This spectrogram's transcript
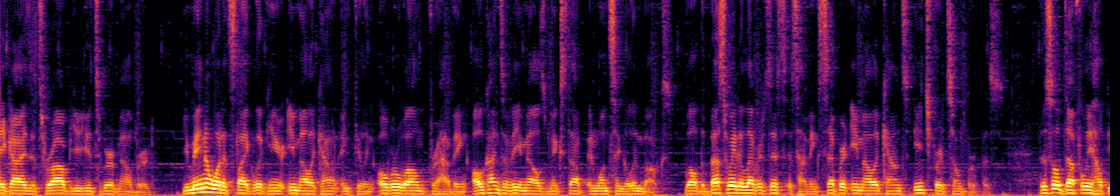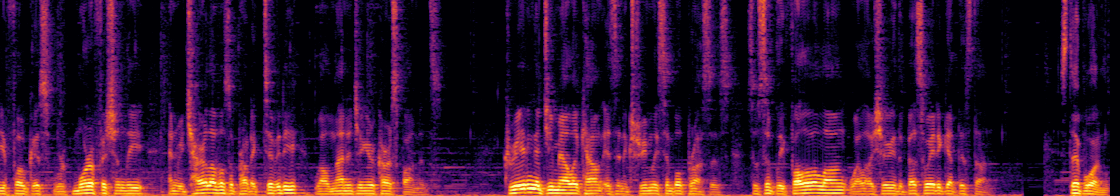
Hey guys, it's Rob, your YouTuber at Mailbird. You may know what it's like looking at your email account and feeling overwhelmed for having all kinds of emails mixed up in one single inbox. Well, the best way to leverage this is having separate email accounts, each for its own purpose. This will definitely help you focus, work more efficiently, and reach higher levels of productivity while managing your correspondence. Creating a Gmail account is an extremely simple process, so simply follow along while I show you the best way to get this done. Step 1.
